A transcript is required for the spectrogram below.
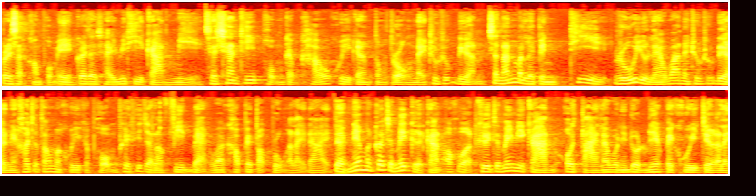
บริษัทของผมเองก็จะใช้วิธีการมีเซสชันที่ผมกับเขาคุยกันตรงๆ ในทุกๆ เดือน ฉะนั้นมันเลยเป็นที่รู้อยู่แล้วว่าในทุกๆ เดือนเนี่ยเขาจะต้องมาคุยกับผม เพื่อที่จะรับฟีดแบ็กว่าเขาไปปรับปรุงอะไรได้ แบบนี้มันก็จะไม่เกิดการออกเวิร์ดคือจะไม่มีการโอยตายแล้ววันนี้โดนเรียกไปคุยเจออะไร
